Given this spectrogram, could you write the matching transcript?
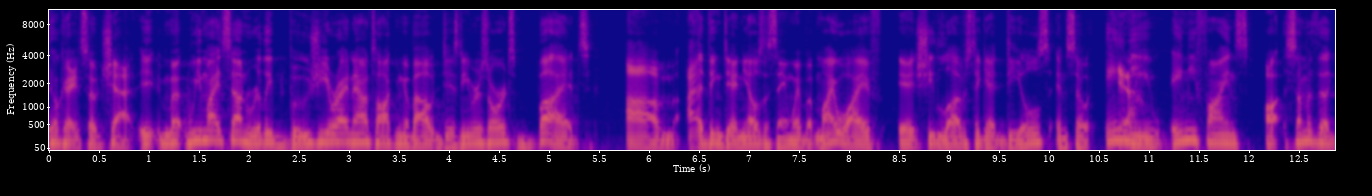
okay so chat it, we might sound really bougie right now talking about disney resorts but Um, I think Danielle's the same way, but my wife, is, she loves to get deals, and so Amy, Amy finds uh, some of the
